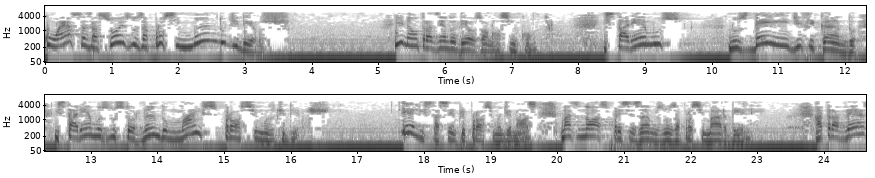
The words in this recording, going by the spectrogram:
com essas ações nos aproximando de Deus e não trazendo Deus ao nosso encontro. Estaremos nos deidificando, estaremos nos tornando mais próximos de Deus. Ele está sempre próximo de nós, mas nós precisamos nos aproximar dele através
